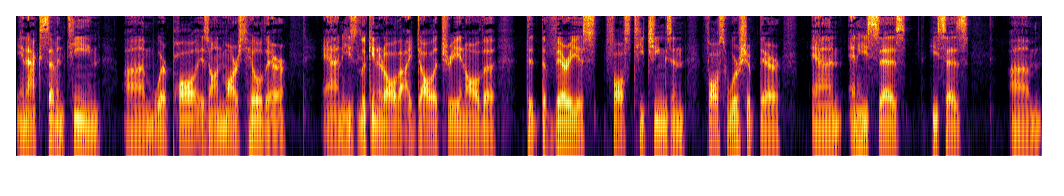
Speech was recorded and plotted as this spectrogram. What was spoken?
in Acts 17 um, where Paul is on Mars Hill there, and he's looking at all the idolatry and all the the, the various false teachings and false worship there, and and he says he says. Um,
